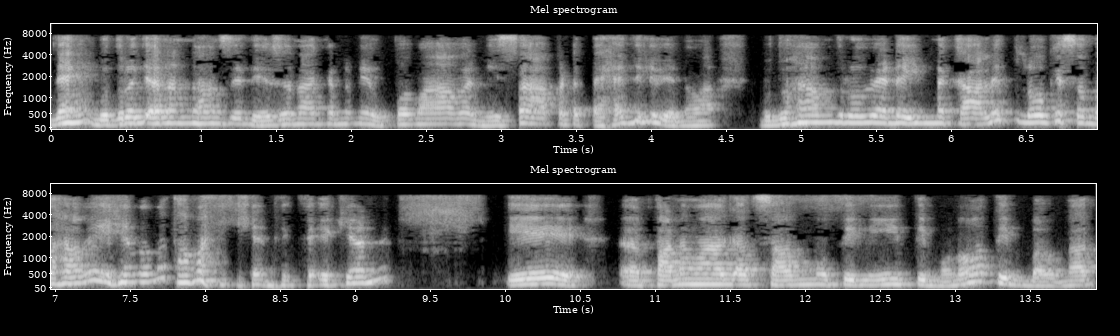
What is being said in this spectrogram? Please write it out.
දැන් බුදුරජාණන් වහන්සේ දේශනා කරන මේ උපමාව නිසා අපට පැහැදිලි වෙනවා බුදුහාමුදුරුවෝ වැඩ ඉන්න කාලෙත් ලෝකේ ස්වභාවය එහෙමම තමයි කියන්නේ. ඒ කියන්නේ ඒ පනවාගත් සම්මුති නීති මොනවා තිබ්බා වුණත්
